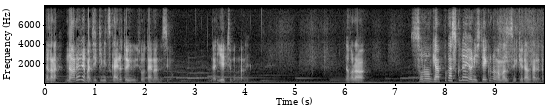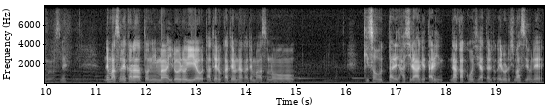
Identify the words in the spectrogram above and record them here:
だから、慣れれば時期に使えるという状態なんですよ。家っていうものはね。だから、そのギャップが少ないようにしていくのがまず設計段階だと思いますね。で、まあ、それから後に、まあ、いろいろ家を建てる過程の中で、まあ、その、基礎打ったり、柱上げたり、中工事やったりとかいろいろしますよね。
